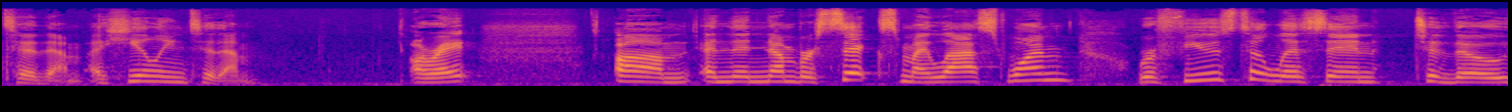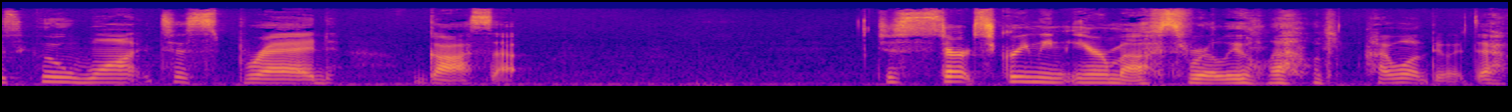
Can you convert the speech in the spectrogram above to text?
to them, a healing to them. All right? Um, and then number six, my last one refuse to listen to those who want to spread gossip. Just start screaming earmuffs really loud. I won't do it, Deb.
